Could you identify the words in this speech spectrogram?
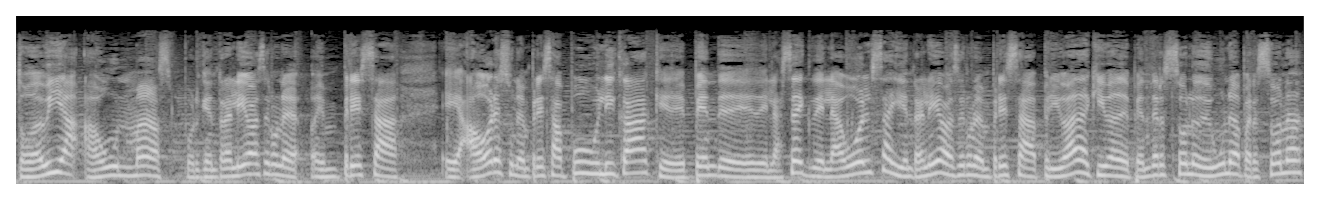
Todavía aún más, porque en realidad va a ser una empresa, eh, ahora es una empresa pública que depende de, de la SEC, de la bolsa, y en realidad va a ser una empresa privada que iba a depender solo de una persona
